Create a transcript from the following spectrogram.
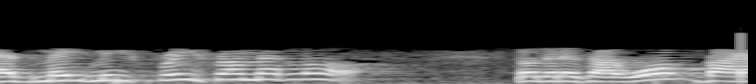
has made me free from that law. So that as I walk by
